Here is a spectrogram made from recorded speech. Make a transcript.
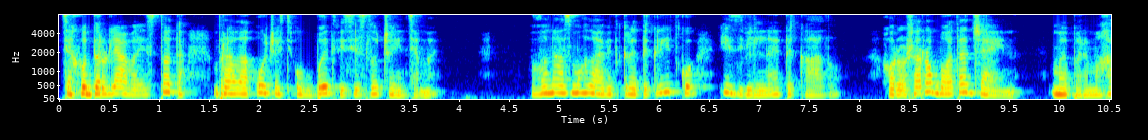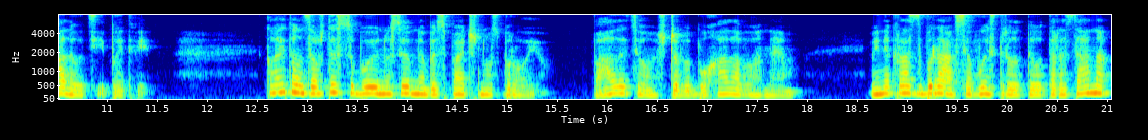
ця худорлява істота, брала участь у битві зі злочинцями. Вона змогла відкрити клітку і звільнити калу. Хороша робота, Джейн. Ми перемагали у цій битві. Клейтон завжди з собою носив небезпечну зброю, палицю, що вибухала вогнем. Він якраз збирався вистрілити у Тарзана,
